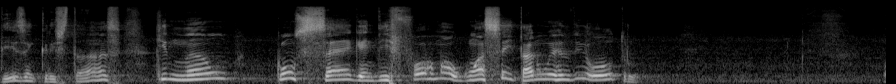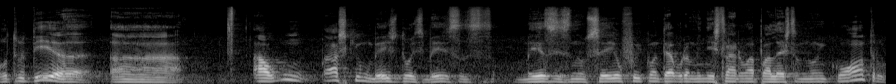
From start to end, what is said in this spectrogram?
dizem cristãs, que não conseguem de forma alguma aceitar um erro de outro. Outro dia, ah, algum, acho que um mês, dois meses, meses, não sei, eu fui com Débora ministrar uma palestra no encontro,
